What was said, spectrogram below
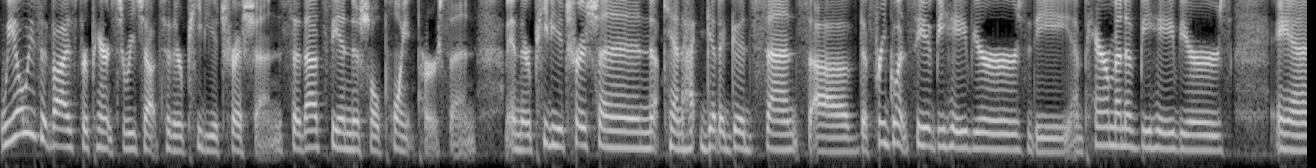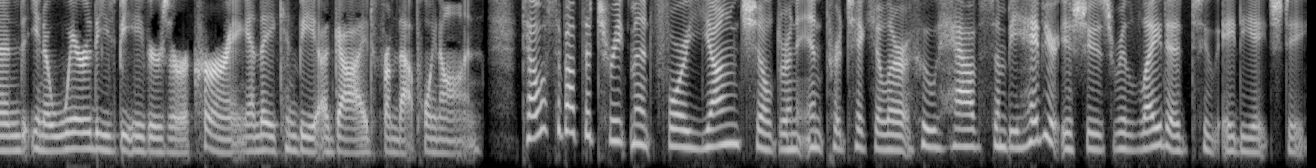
We always advise for parents to reach out to their pediatrician. So that's the initial point person. And their pediatrician can ha- get a good sense of the frequency of behaviors, the impairment of behaviors, and, you know, where these behaviors are occurring. And they can be a guide from that point on. Tell us about the treatment for young children in particular who have some behavior issues related to ADHD.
